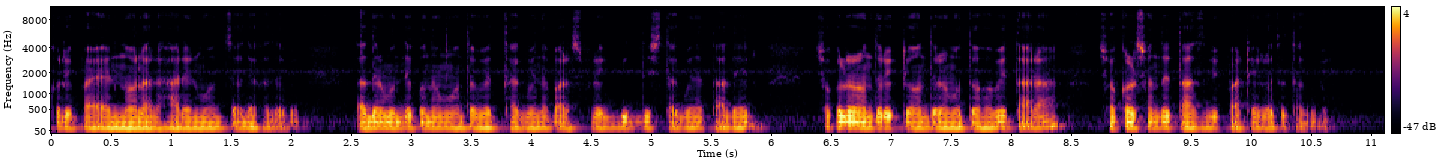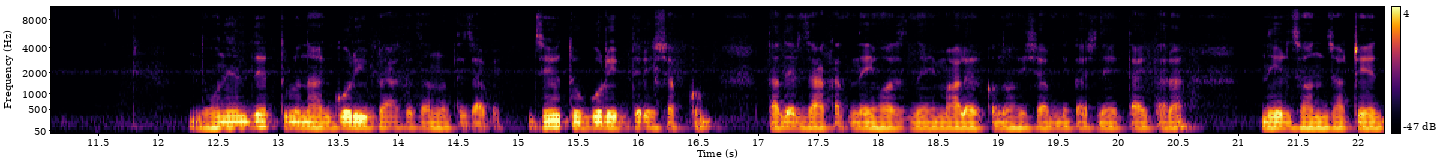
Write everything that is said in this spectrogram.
করে পায়ের নলার হাড়ের মজ্জা দেখা যাবে। তাদের মধ্যে কোনো মতভেদ থাকবে না, পারস্পরিক বিদ্বেষ থাকবে না। তাদের সকলের অন্তর একটি অন্তরের মতো হবে, তারা সকাল সন্ধ্যায় তাসবি পাঠে রত থাকবে। ধনীদের তুলনায় গরিবরা আগে জান্নাতে যাবে। যেহেতু গরিবদের হিসাব কম, তাদের জাকাত নেই, হজ নেই, মালের কোনো হিসাব নিকাশ নেই, তাই তারা নির্ঝঞ্ঝাটে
